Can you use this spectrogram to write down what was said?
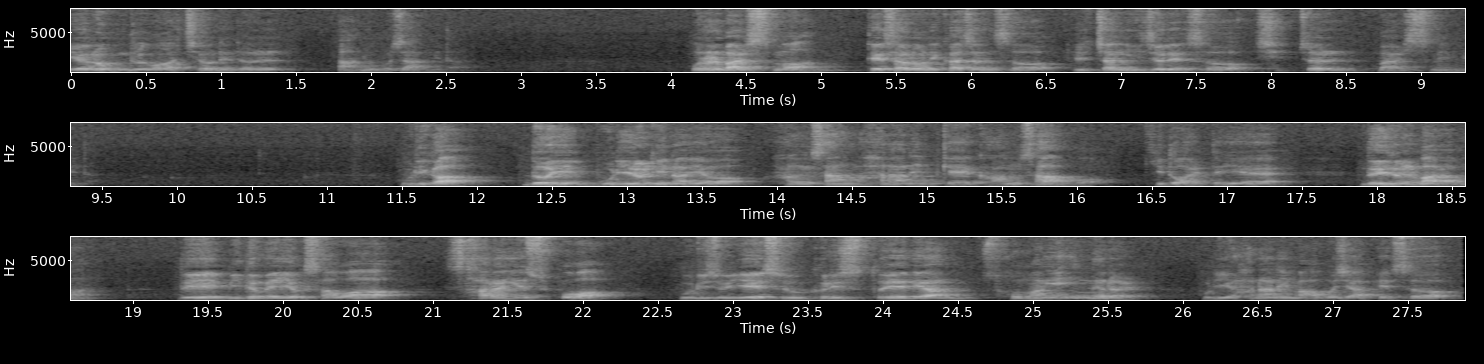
여러분들과 같이 은혜를 나누고자 합니다. 오늘 말씀은 데살로니가 전서 1장 2절에서 10절 말씀입니다. 우리가 너희 무리를 인하여 항상 하나님께 감사하고 기도할 때에 너희를 말하면 너의 믿음의 역사와 사랑의 수고와 우리 주 예수 그리스도에 대한 소망의 인내를 우리 하나님 아버지 앞에서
